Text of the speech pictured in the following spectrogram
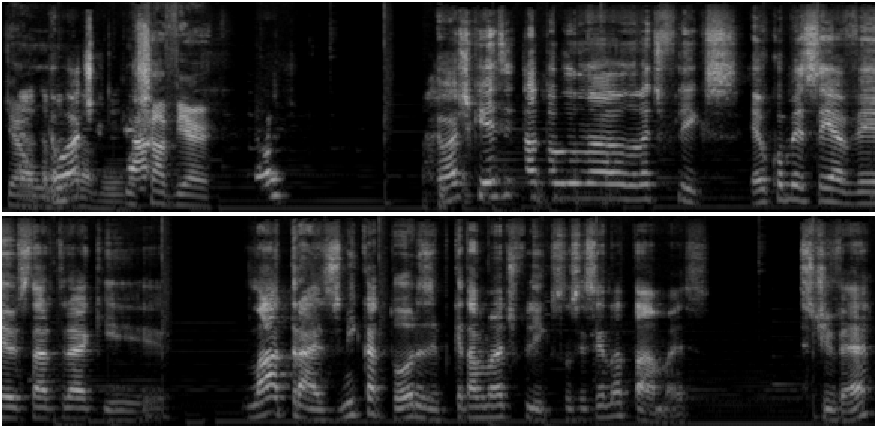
que é Eu o, Eu acho vi. o Xavier. Eu acho que esse tá todo na- no Netflix. Eu comecei a ver o Star Trek lá atrás, 2014, porque tava no Netflix. Não sei se ainda tá, mas. Se tiver.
